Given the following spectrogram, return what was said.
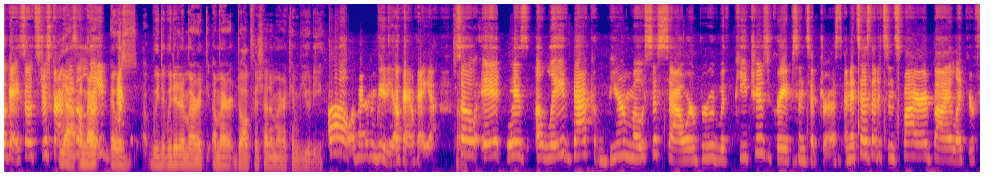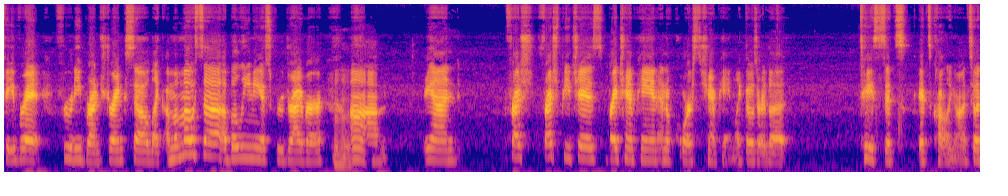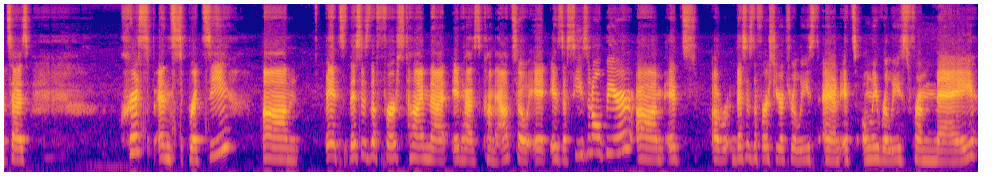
Okay, so it's described yeah, as a Ameri- laid. it was we did we did American Amer- Dogfish Head American Beauty. Oh, American Beauty. Okay, okay, yeah. Sorry. So it is a laid back beer mosa sour brewed with peaches, grapes, and citrus. And it says that it's inspired by like your favorite fruity brunch drink. So like a mimosa, a Bellini, a screwdriver, Mhm. um, and fresh fresh peaches, bright champagne, and of course champagne. Like those are the tastes it's it's calling on. So it says crisp and spritzy. Um, it's this is the first time that it has come out, so it is a seasonal beer. Um, it's a, this is the first year it's released, and it's only released from May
